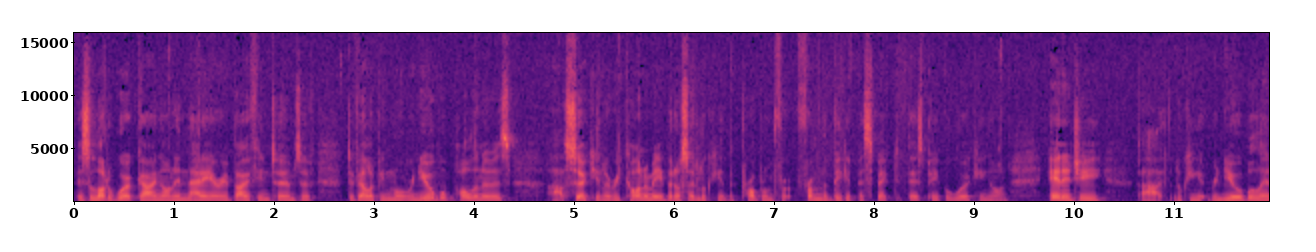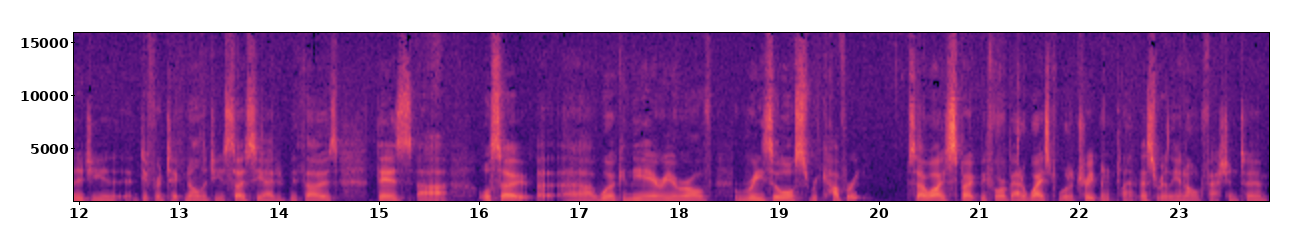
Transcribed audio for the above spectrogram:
there's a lot of work going on in that area, both in terms of developing more renewable polymers. Uh, circular economy, but also looking at the problem from the bigger perspective. There's people working on energy, uh, looking at renewable energy and, and, different technology associated with those. There's uh, also, uh, uh, work in the area of resource recovery. So, I spoke before about a wastewater treatment plant. That's really an old fashioned term.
